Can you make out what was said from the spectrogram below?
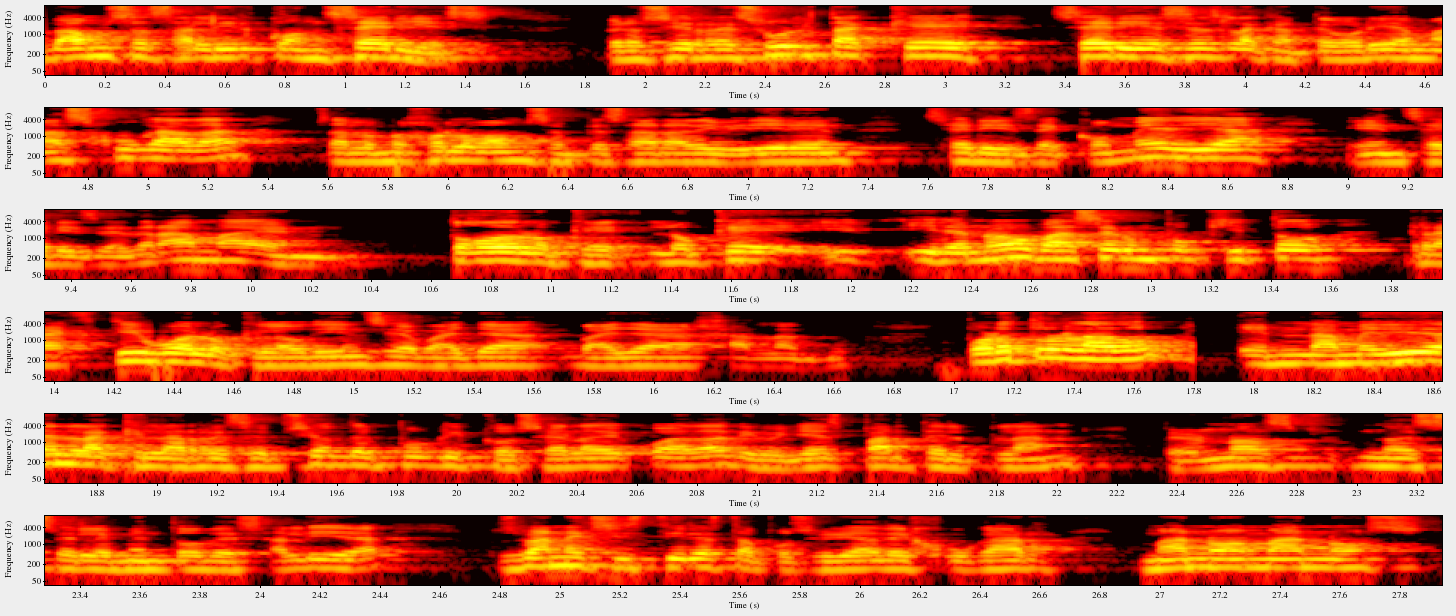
vamos a salir con series pero si resulta que series es la categoría más jugada, pues a lo mejor lo vamos a empezar a dividir en series de comedia, en series de drama, en todo lo que, lo que, y, de nuevo va a ser un poquito reactivo a lo que la audiencia vaya, vaya jalando. Por otro lado, en la medida en la que la recepción del público sea la adecuada, digo, ya es parte del plan, pero no es, no es elemento de salida, pues van a existir esta posibilidad de jugar mano a manos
